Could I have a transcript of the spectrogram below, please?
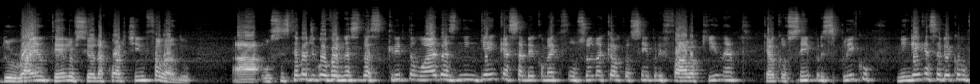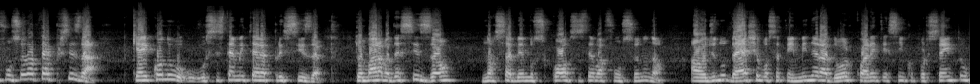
do Ryan Taylor, CEO da Quartinho, falando Ah, o sistema de governança das criptomoedas, ninguém quer saber como é que funciona, que é o que eu sempre falo aqui, né? Que é o que eu sempre explico. Ninguém quer saber como funciona até precisar. Porque aí quando o sistema inteiro precisa tomar uma decisão, nós sabemos qual sistema funciona ou não. Onde no Dash você tem minerador 45%,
